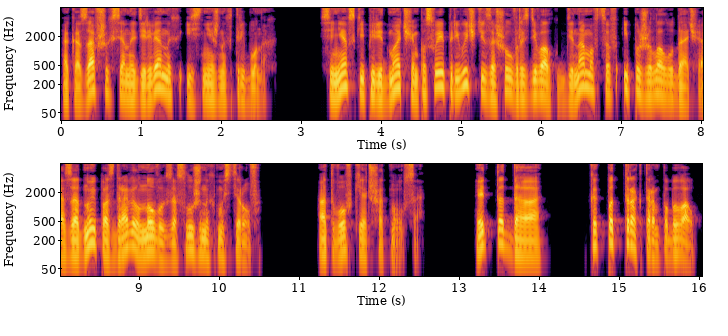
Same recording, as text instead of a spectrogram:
оказавшихся на деревянных и снежных трибунах. Синявский перед матчем по своей привычке зашел в раздевалку динамовцев и пожелал удачи, а заодно и поздравил новых заслуженных мастеров. От Вовки отшатнулся. «Это да! Как под трактором побывал!»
